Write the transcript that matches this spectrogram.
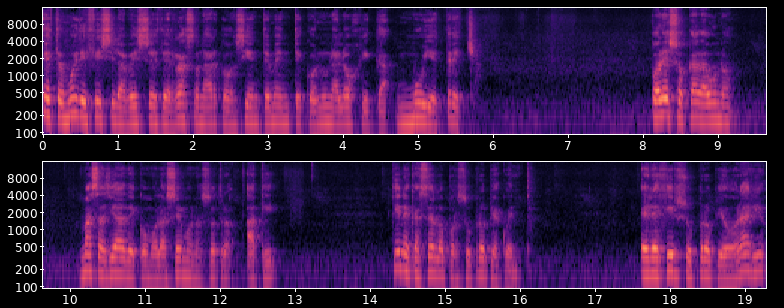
Esto es muy difícil a veces de razonar conscientemente con una lógica muy estrecha. Por eso cada uno, más allá de como lo hacemos nosotros aquí, tiene que hacerlo por su propia cuenta. Elegir su propio horario.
